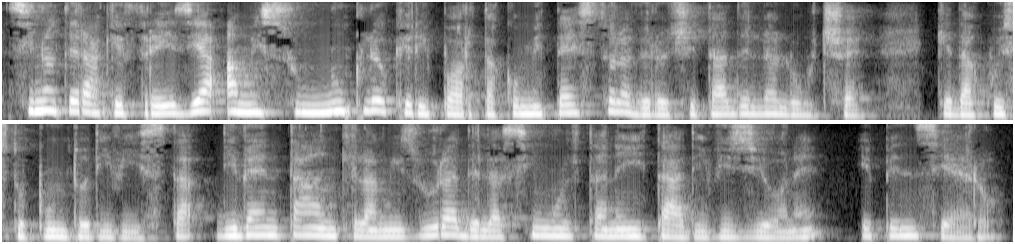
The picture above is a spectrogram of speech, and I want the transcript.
si noterà che Fresia ha messo un nucleo che riporta come testo la velocità della luce, che da questo punto di vista diventa anche la misura della simultaneità di visione e pensiero.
